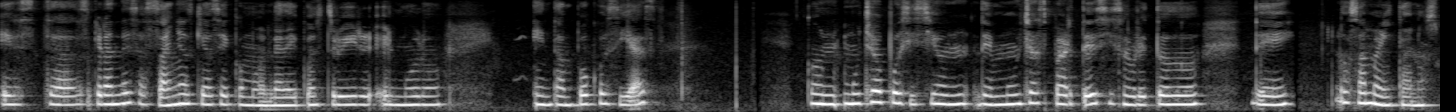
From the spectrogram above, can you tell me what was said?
estas grandes hazañas que hace como la de construir el muro en tan pocos días, con mucha oposición de muchas partes y sobre todo de los samaritanos.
